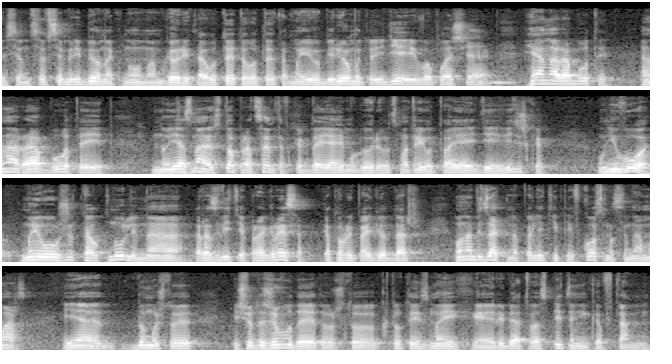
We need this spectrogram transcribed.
то есть он совсем ребенок, но он нам говорит, а вот это, вот это, мы ее берем, эту идею и воплощаем. И она работает, она работает. Но я знаю сто процентов, когда я ему говорю, вот смотри, вот твоя идея, видишь как? У него, мы его уже толкнули на развитие прогресса, который пойдет дальше. Он обязательно полетит и в космос, и на Марс. И я думаю, что еще доживу до этого, что кто-то из моих э, ребят-воспитанников там,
